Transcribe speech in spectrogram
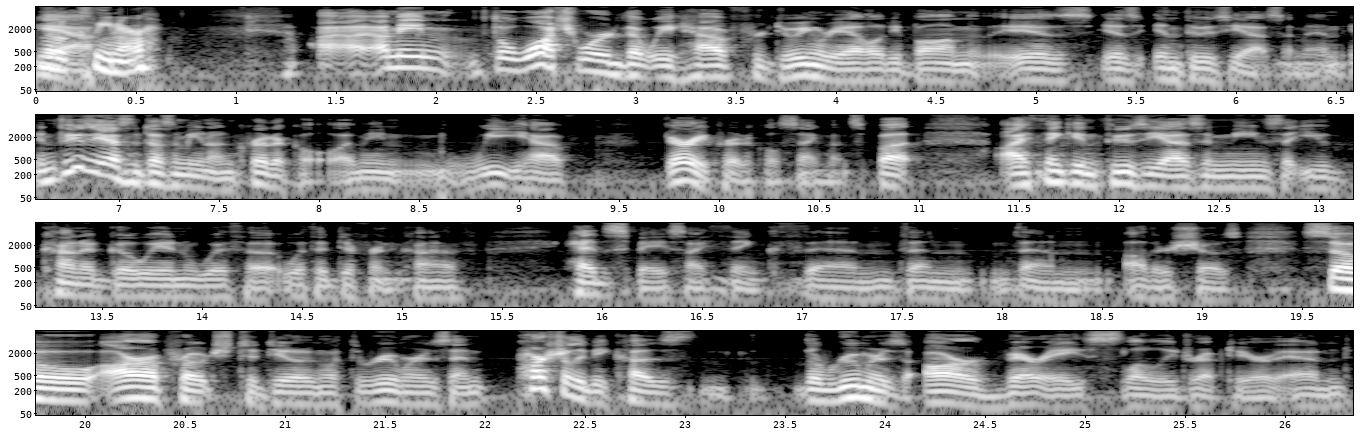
a little Yeah. cleaner. I, I mean, the watchword that we have for doing Reality Bomb is is enthusiasm, and enthusiasm doesn't mean uncritical. I mean, we have very critical segments, but I think enthusiasm means that you kind of go in with a with a different kind of headspace I think than than than other shows. So our approach to dealing with the rumors and partially because the rumors are very slowly dripped here and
